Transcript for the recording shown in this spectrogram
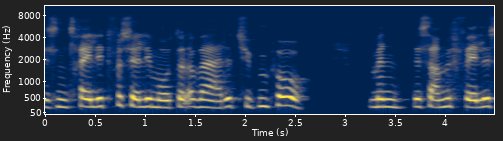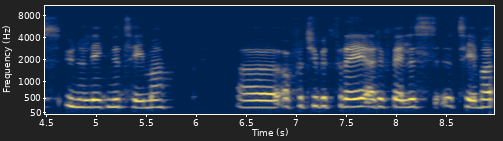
det er tre litt forskjellige måter å være typen på, men det samme felles underliggende tema. Uh, og for type 3 er det felles tema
